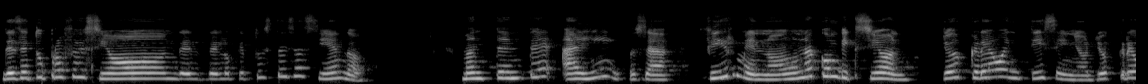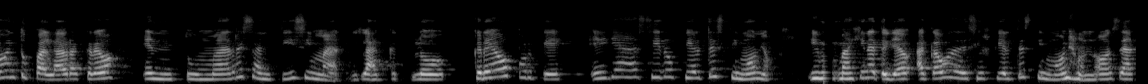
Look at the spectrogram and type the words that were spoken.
Desde tu profesión, desde lo que tú estés haciendo. Mantente ahí, o sea, firme, ¿no? Una convicción. Yo creo en ti, Señor, yo creo en tu palabra, creo en tu Madre Santísima. La, lo creo porque ella ha sido fiel testimonio. Imagínate, ya acabo de decir fiel testimonio, ¿no? O sea,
